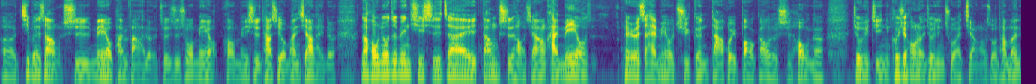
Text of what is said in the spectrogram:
呃，基本上是没有判罚的，就是说没有哦，没事，他是有慢下来的。那红牛这边其实在当时好像还没有。Perez 还没有去跟大会报告的时候呢，就已经 Christian Horner 就已经出来讲了，说他们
